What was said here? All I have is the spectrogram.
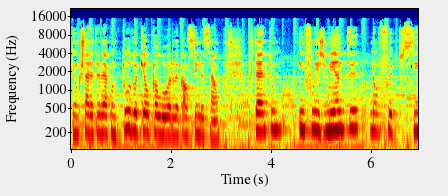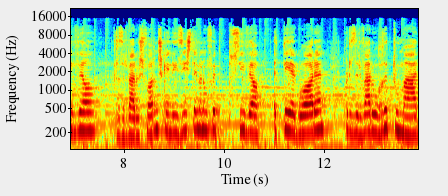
tinham que estar a trabalhar com todo aquele calor da calcinação. Portanto, Infelizmente, não foi possível preservar os fornos que ainda existem, mas não foi possível até agora preservar ou retomar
